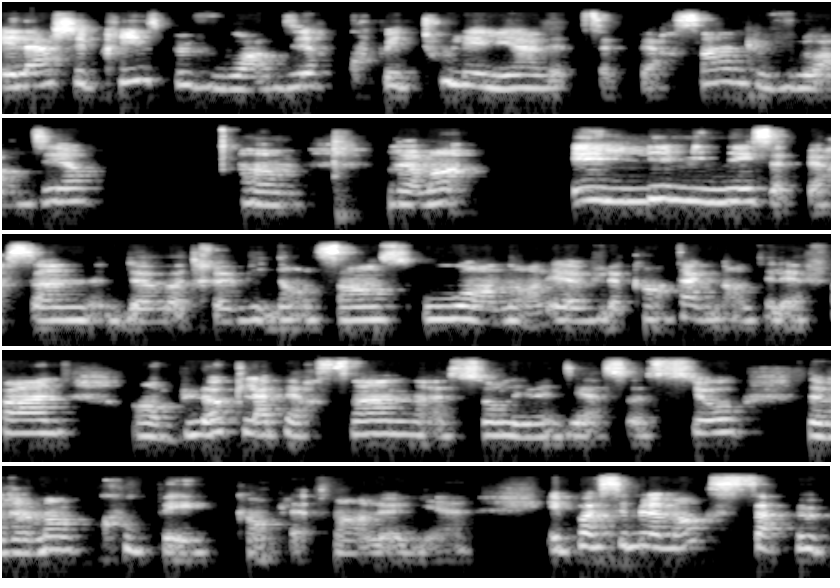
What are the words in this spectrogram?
Et lâcher prise peut vouloir dire couper tous les liens avec cette personne, peut vouloir dire um, vraiment éliminer cette personne de votre vie dans le sens où on enlève le contact dans le téléphone, on bloque la personne sur les médias sociaux, de vraiment couper complètement le lien. Et possiblement que ça peut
